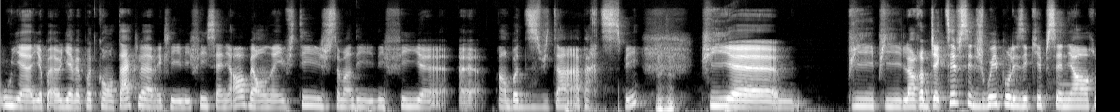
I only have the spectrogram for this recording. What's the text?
où il n'y avait pas de contact avec les, filles seniors. Ben, on a invité justement des, filles en bas de 18 ans à participer. Mm-hmm. Puis puis, leur objectif, c'est de jouer pour les équipes seniors.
